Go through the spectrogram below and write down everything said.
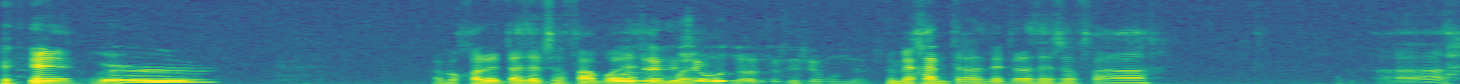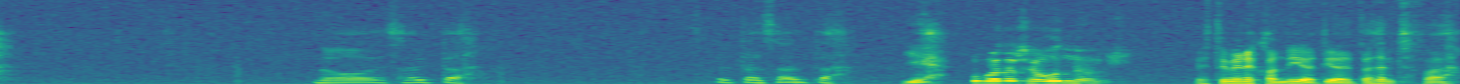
A lo mejor detrás del sofá Uh, puede ser 13 buen... segundos, 13 segundos. No me deja entrar detrás del sofá. Ah. No, salta. Salta, salta. Yeah. Uh, 4 segundos. Estoy bien escondido, tío, detrás del sofá.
